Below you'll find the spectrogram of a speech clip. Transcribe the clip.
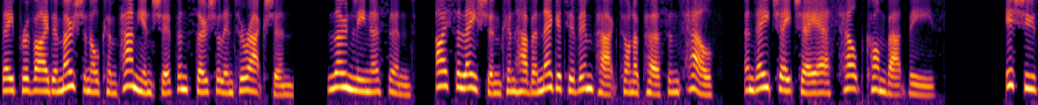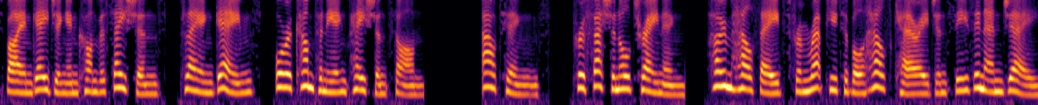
They provide emotional companionship and social interaction. Loneliness and isolation can have a negative impact on a person's health, and HHAS help combat these issues by engaging in conversations, playing games, or accompanying patients on outings. Professional training. Home health aides from reputable healthcare agencies in NJ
